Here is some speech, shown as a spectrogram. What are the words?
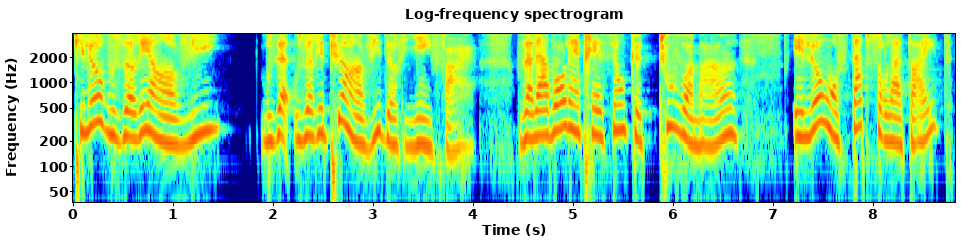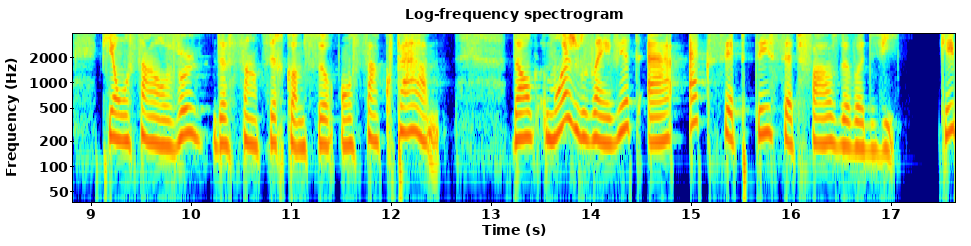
Puis là, vous aurez envie, vous, vous aurez plus envie de rien faire. Vous allez avoir l'impression que tout va mal. Et là, on se tape sur la tête, puis on s'en veut de se sentir comme ça. On se sent coupable. Donc, moi, je vous invite à accepter cette phase de votre vie. OK?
